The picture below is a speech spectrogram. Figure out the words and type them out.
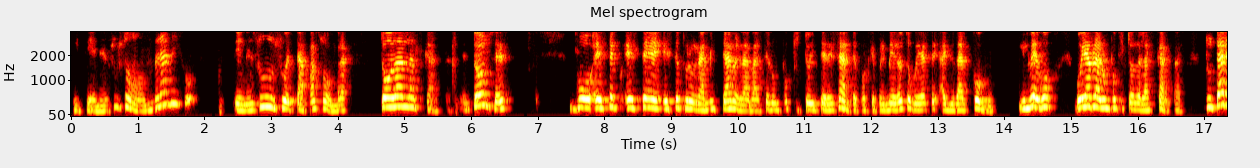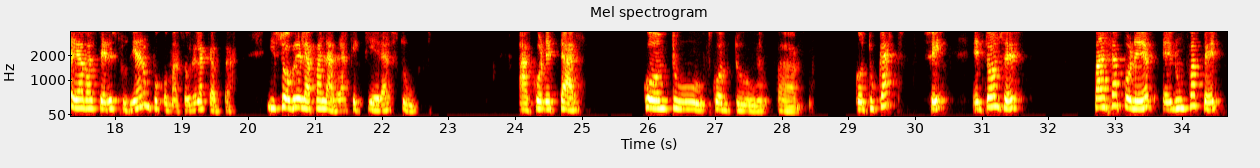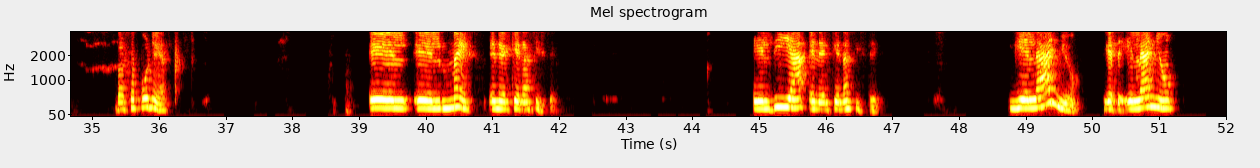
y tienen su sombra, amigos. Tienen su, su etapa sombra todas las cartas. Entonces, este, este, este programita, ¿verdad? Va a ser un poquito interesante porque primero te voy a ayudar cómo y luego voy a hablar un poquito de las cartas. Tu tarea va a ser estudiar un poco más sobre la carta y sobre la palabra que quieras tú a conectar con tu, con tu, ah, con tu carta, ¿sí? Entonces, vas a poner en un papel, vas a poner el, el mes en el que naciste, el día en el que naciste y el año, fíjate, el año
